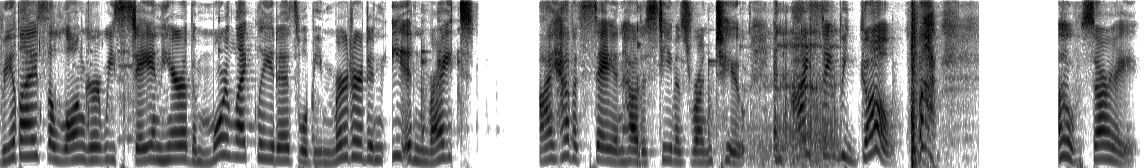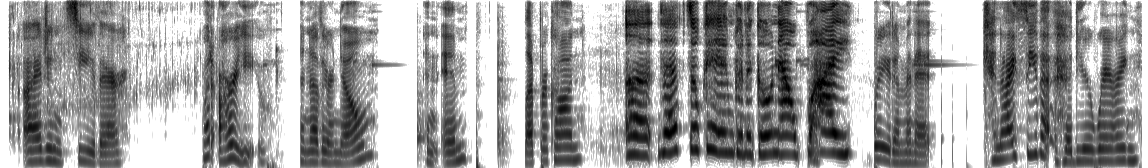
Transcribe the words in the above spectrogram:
realize the longer we stay in here, the more likely it is we'll be murdered and eaten, right? I have a say in how this team is run too, and I say we go. Ah! Oh, sorry. I didn't see you there. What are you? Another gnome? An imp? Leprechaun? Uh, that's okay. I'm gonna go now. Bye. Wait a minute. Can I see that hood you're wearing?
